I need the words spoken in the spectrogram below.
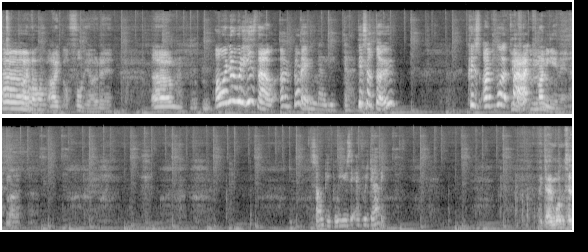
Oh. I, I got a funny idea. Um, oh, I know what it is now. I've got it. No, you don't. Yes, I do. Because I've worked do you back. put money in it? No. Some people use it every day. We don't want to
